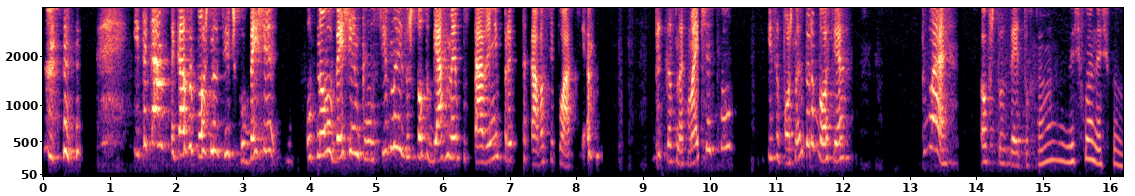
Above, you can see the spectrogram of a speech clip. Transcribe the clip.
и така, така започна всичко. Беше, отново беше импулсивно и защото бяхме поставени пред такава ситуация. Прекъснах майчинство и започнах да работя. Това е общо взето. А, виж какво е нещо.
